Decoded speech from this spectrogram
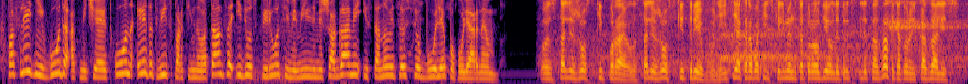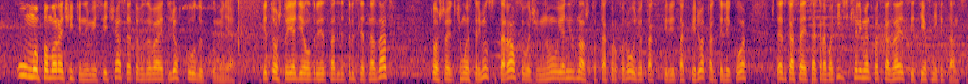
В последние годы, отмечает он, этот вид спортивного танца идет вперед семимильными шагами и становится все более популярным. Стали жесткие правила, стали жесткие требования. И те акробатические элементы, которые делали 30 лет назад и которые казались умопомрачительными, сейчас это вызывает легкую улыбку у меня. И то, что я делал 30 лет назад, то, что, к чему я стремился, старался очень. Ну, я не знал, что так рок-н-ролл идет так вперед, так вперед, так далеко. Что это касается акробатических элементов, это касается и техники танца.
